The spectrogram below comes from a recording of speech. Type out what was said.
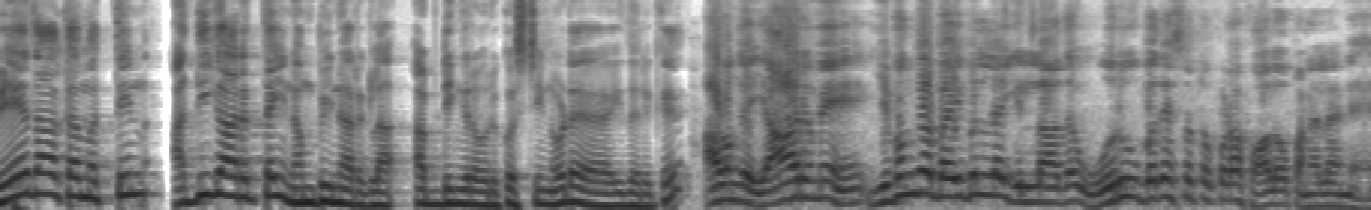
வேதாகமத்தின் அதிகாரத்தை நம்பினார்களா அப்படிங்கிற ஒரு கொஸ்டினோட இது இருக்கு. அவங்க யாருமே இவங்க பைபிள்ல இல்லாத ஒரு உபதேசத்தை கூட ஃபாலோ பண்ணலன்னு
